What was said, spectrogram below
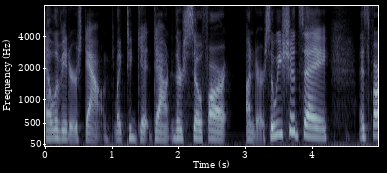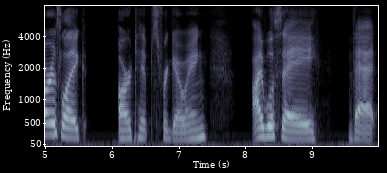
elevators down, like to get down. They're so far under. So we should say, as far as like our tips for going, I will say that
